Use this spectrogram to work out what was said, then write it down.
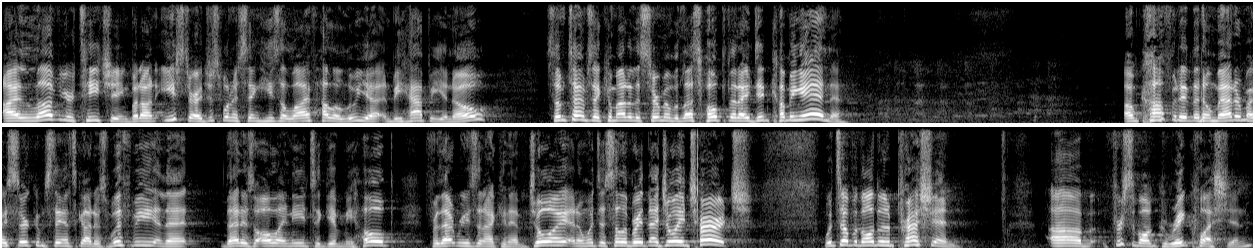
I love your teaching, but on Easter, I just want to sing He's Alive, Hallelujah, and be happy, you know? Sometimes I come out of the sermon with less hope than I did coming in. I'm confident that no matter my circumstance, God is with me, and that that is all I need to give me hope. For that reason, I can have joy, and I want to celebrate that joy in church. What's up with all the depression? Um, first of all, great question.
